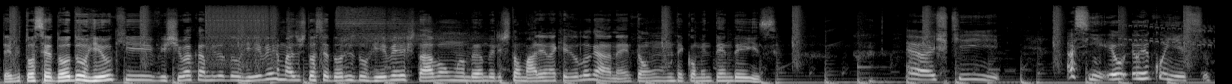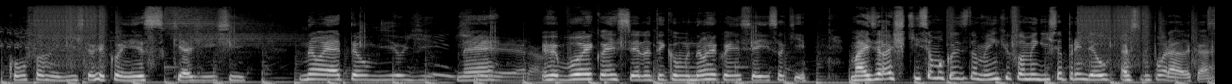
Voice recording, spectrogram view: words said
Teve torcedor do Rio que vestiu a camisa do River, mas os torcedores do River estavam mandando eles tomarem naquele lugar, né? Então não tem como entender isso. Eu acho que. Assim, eu, eu reconheço, como flamenguista, eu reconheço que a gente não é tão humilde, né? Mentira. Eu vou reconhecer, não tem como não reconhecer isso aqui. Mas eu acho que isso é uma coisa também que o flamenguista aprendeu essa temporada, cara.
